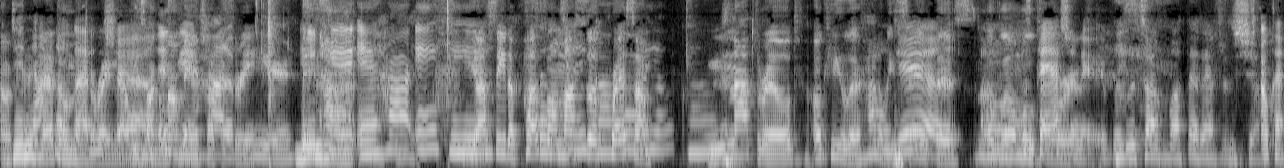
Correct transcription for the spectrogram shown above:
Okay, Did not that know don't matter that. right now. We talking It's about main getting hot chapter up three. in here. Been It's hot. getting hot in here. Y'all see the puff So on my take silk off press? I'm not thrilled. Okila, how do we Yeah. save this? Oh, we'll it was move passionate. It We'll talk about that after the show. okay.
